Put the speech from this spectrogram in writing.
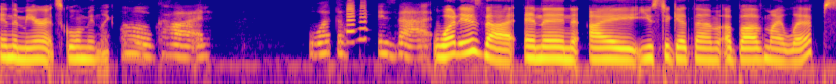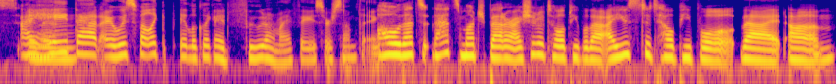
in the mirror at school and being like, Oh, oh God. What the f- is that? "What is that?" And then I used to get them above my lips. I and hate then- that. I always felt like it looked like I had food on my face or something. Oh, that's that's much better. I should have told people that. I used to tell people that um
